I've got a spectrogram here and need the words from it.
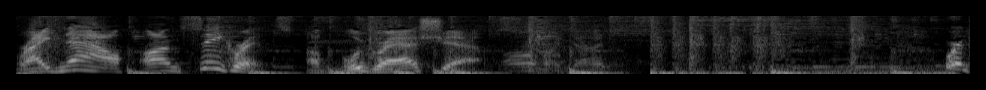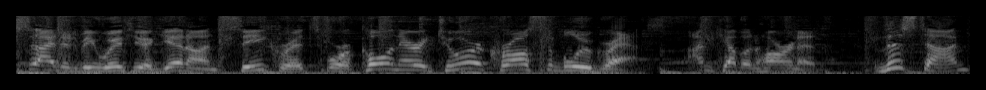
right now on Secrets of Bluegrass Chefs. Oh my gosh. We're excited to be with you again on Secrets for a culinary tour across the bluegrass. I'm Kevin Harned. This time,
